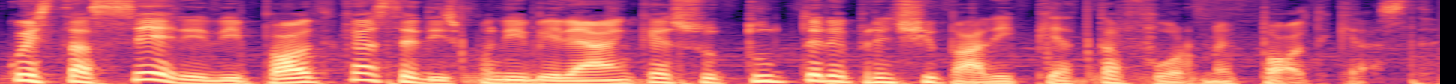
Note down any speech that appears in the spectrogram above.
Questa serie di podcast è disponibile anche su tutte le principali piattaforme podcast.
